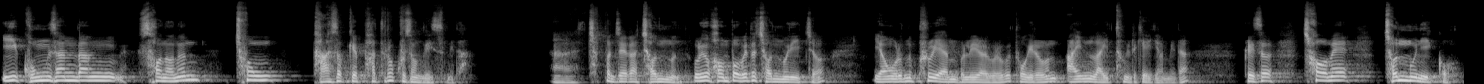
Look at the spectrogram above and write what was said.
이 공산당 선언은 총 다섯 개 파트로 구성되어 있습니다. 아, 첫 번째가 전문. 우리 헌법에도 전문이 있죠. 영어로는 preamble이라고 그러고 독일어는 Einleitung 이렇게 얘기합니다. 그래서 처음에 전문이 있고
